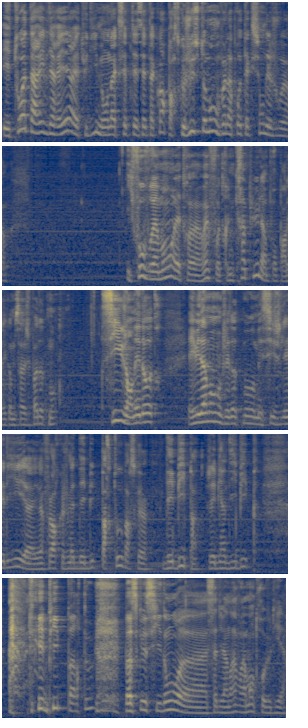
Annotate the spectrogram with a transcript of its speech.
et toi, tu arrives derrière et tu dis, mais on a accepté cet accord parce que justement, on veut la protection des joueurs. Il faut vraiment être, euh, ouais, faut être une crapule hein, pour parler comme ça, j'ai pas d'autres mots. Si, j'en ai d'autres. Évidemment que j'ai d'autres mots, mais si je les lis, euh, il va falloir que je mette des bips partout parce que. Des bips, hein, j'ai bien dit bips. des bips partout, parce que sinon, euh, ça deviendra vraiment trop vulgaire.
